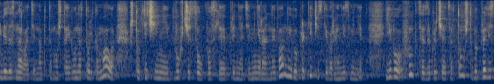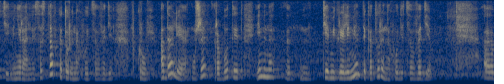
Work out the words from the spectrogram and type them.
безосновательно, потому что его настолько мало, что в течение двух часов после принятия минеральной ванны его практически в организме нет. Его функция заключается в том, чтобы провести минеральный состав, который находится в воде, в кровь, а далее уже работает именно э, те микроэлементы, которые находятся в воде. Э,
